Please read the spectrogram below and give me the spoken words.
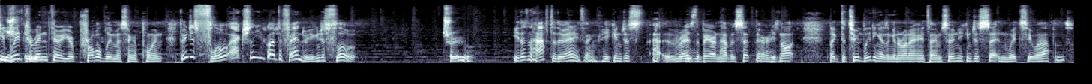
you bleed Corinthia, you're probably missing a point. Do we just float? Actually, you've got a defender. You can just float. True. He doesn't have to do anything. He can just uh, ha- res the bear and have it sit there. He's not like the two bleeding isn't going to run out anytime soon. You can just sit and wait to see what happens.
